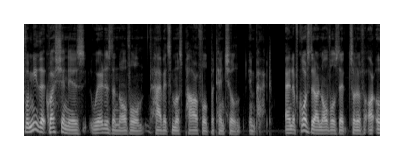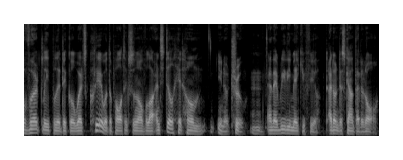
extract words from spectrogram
For me, the question is where does the novel have its most powerful potential impact? And of course, there are novels that sort of are overtly political, where it's clear what the politics of the novel are, and still hit home, you know, true, mm-hmm. and they really make you feel. I don't discount that at all.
